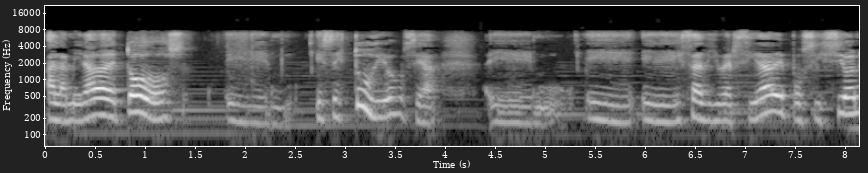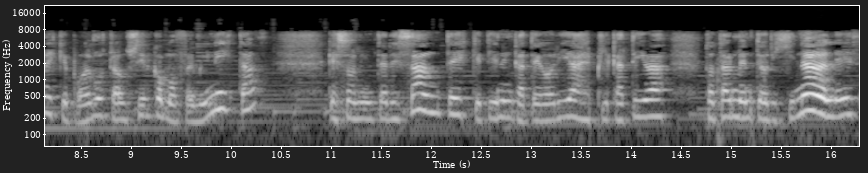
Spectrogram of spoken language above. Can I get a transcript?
a la mirada de todos eh, ese estudio, o sea, esa diversidad de posiciones que podemos traducir como feministas, que son interesantes, que tienen categorías explicativas totalmente originales,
